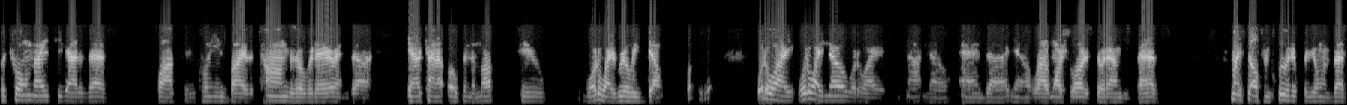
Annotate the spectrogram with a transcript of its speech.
patrol nights, he got his ass clocked and cleaned by the tongs over there, and uh, you know, kind of opened them up to what do I really don't, what, what do I, what do I know, what do I not know, and uh, you know, a lot of martial artists go down these paths, myself included, where you'll invest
